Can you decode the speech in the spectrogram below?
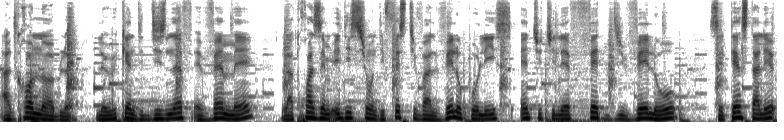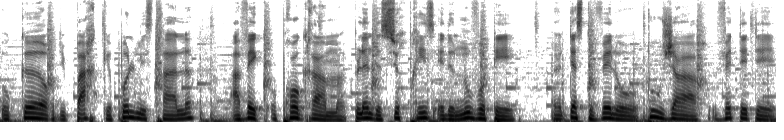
À Grenoble, le week-end du 19 et 20 mai, la troisième édition du festival Vélopolis intitulé Fête du vélo s'est installée au cœur du parc Paul Mistral avec au programme plein de surprises et de nouveautés. Un test vélo tout genre, VTT,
